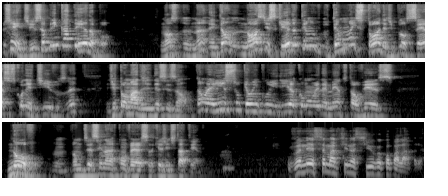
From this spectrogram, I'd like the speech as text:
Gente, isso é brincadeira, pô. Nós, né? Então, nós de esquerda temos, temos uma história de processos coletivos, né? de tomada de decisão. Então, é isso que eu incluiria como um elemento, talvez, novo, vamos dizer assim, na conversa que a gente está tendo. Vanessa Martina Silva com a palavra.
